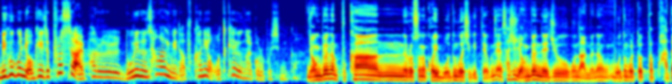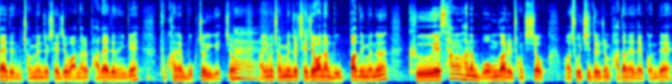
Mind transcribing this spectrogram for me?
미국은 여기 이제 플러스 알파를 노리는 상황입니다. 북한이 어떻게 응할 걸로 보십니까? 영변은 북한으로서는 거의 모든 것이기 때문에 사실 영변 내주고 나면은 모든 걸 또 더 받아야 되는 전면적 제재 완화를 받아야 되는 게 북한의 목적이겠죠. 네. 아니면 전면적 제재 완화를 못 받으면은 그에 상응하는 뭔가를 정치적 어, 조치들을 좀 받아내야 될 건데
